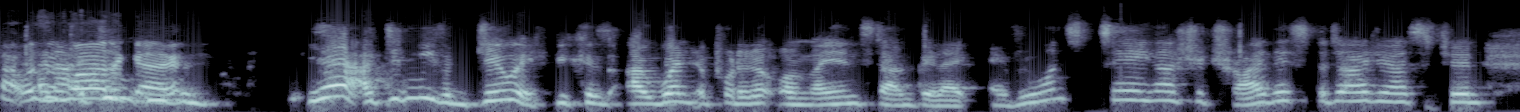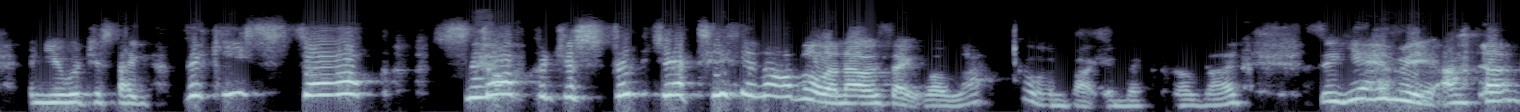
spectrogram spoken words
That was And a while ago. even- yeah, I didn't even do it because I went to put it up on my Insta and be like, everyone's saying I should try this for digestion. And you were just like, Vicky, stop, stop, and just strip your teeth in apple. And I was like, well, that's going back in the cupboard. So yeah, mate, um,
